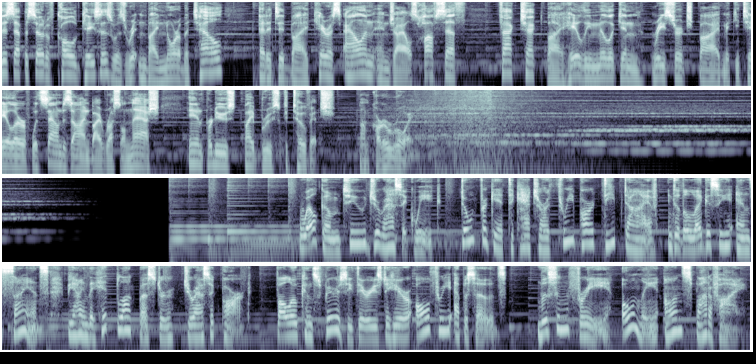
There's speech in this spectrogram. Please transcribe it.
This episode of Cold Cases was written by Nora Battelle, edited by Karis Allen and Giles Hofseth, fact checked by Haley Milliken, researched by Mickey Taylor, with sound design by Russell Nash, and produced by Bruce Katovich. I'm Carter Roy. Welcome to Jurassic Week don't forget to catch our three part deep dive into the legacy and science behind the hit blockbuster Jurassic Park. Follow conspiracy theories to hear all three episodes. Listen free only on Spotify.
